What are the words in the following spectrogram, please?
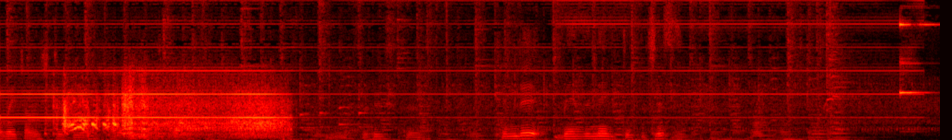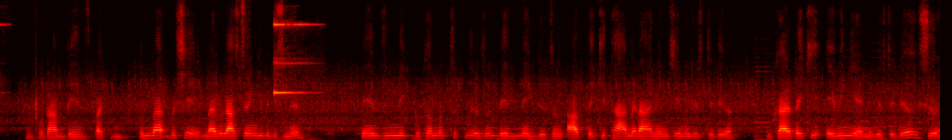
Arabayı çalıştır diyor. Arabayı çalıştır. Sürüştü. Şimdi benzinliğe gidecekmişiz. Buradan benzin bakın bunlar bu şey navigasyon gibi düşünün. Benzinlik butonuna tıklıyorsunuz benzinliğe gidiyorsunuz. Alttaki tamirhanenin şeyini gösteriyor. Yukarıdaki evin yerini gösteriyor. Şu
